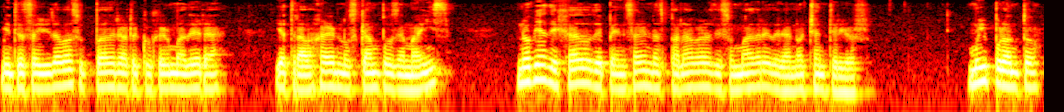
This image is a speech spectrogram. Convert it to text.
mientras ayudaba a su padre a recoger madera y a trabajar en los campos de maíz, no había dejado de pensar en las palabras de su madre de la noche anterior. Muy pronto,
